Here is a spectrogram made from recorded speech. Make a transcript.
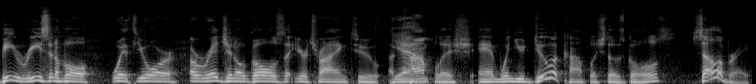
Be reasonable with your original goals that you're trying to accomplish, yeah. and when you do accomplish those goals, celebrate.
